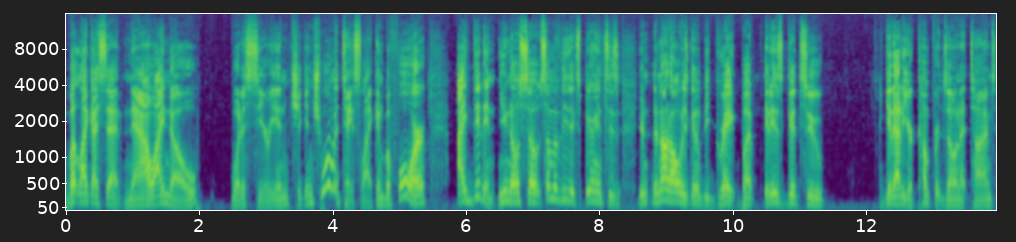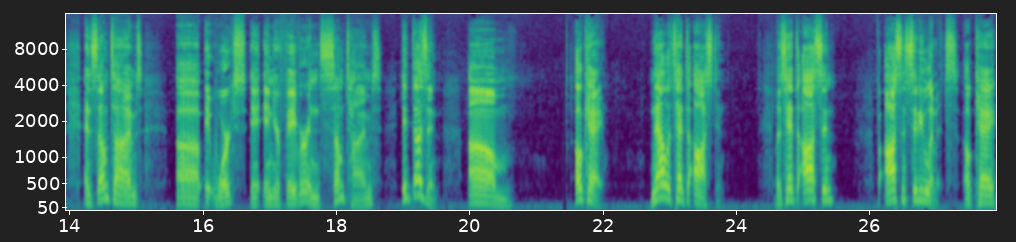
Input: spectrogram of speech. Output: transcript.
But like I said, now I know what a Syrian chicken shawarma tastes like. And before, I didn't, you know. So some of these experiences, they're not always going to be great, but it is good to get out of your comfort zone at times. And sometimes uh, it works in, in, your favor, and sometimes it doesn't. Um, okay, now let's head to Austin. let's head to Austin for Austin City Limits. Okay.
